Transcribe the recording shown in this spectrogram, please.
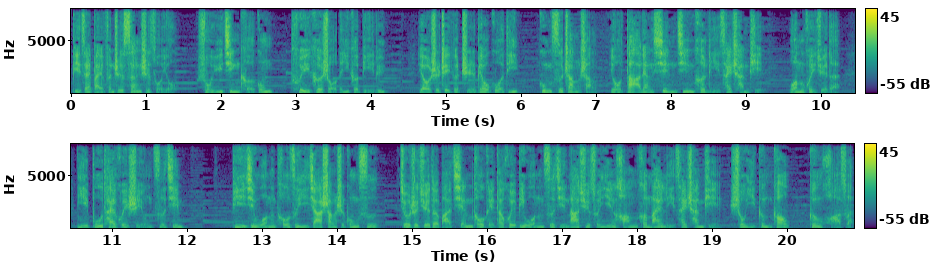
比在百分之三十左右，属于进可攻、退可守的一个比率。要是这个指标过低，公司账上有大量现金和理财产品，我们会觉得你不太会使用资金。毕竟我们投资一家上市公司，就是觉得把钱投给他会比我们自己拿去存银行和买理财产品收益更高、更划算。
